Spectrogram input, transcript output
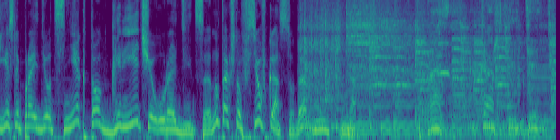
если пройдет снег, то греча уродится. Ну, так что все в кассу, да? Да. Праздник каждый день.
